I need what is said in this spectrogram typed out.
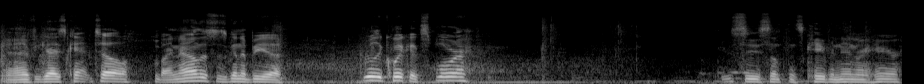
And if you guys can't tell by now, this is going to be a really quick explore. You see something's caving in right here,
